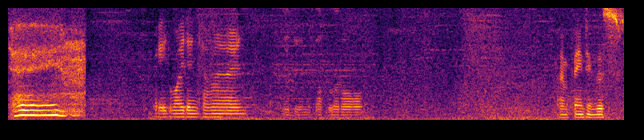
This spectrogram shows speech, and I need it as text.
Okay. Raidwide incoming. Need to give myself a little. I'm fainting this.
